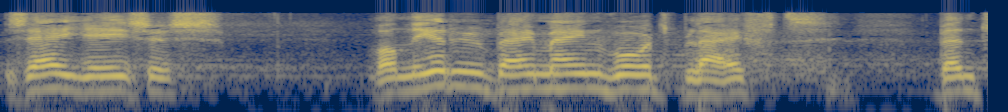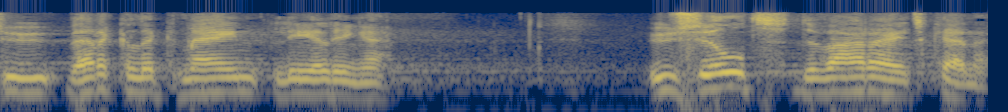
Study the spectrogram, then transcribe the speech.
zei Jezus, wanneer u bij mijn woord blijft, bent u werkelijk mijn leerlingen. U zult de waarheid kennen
